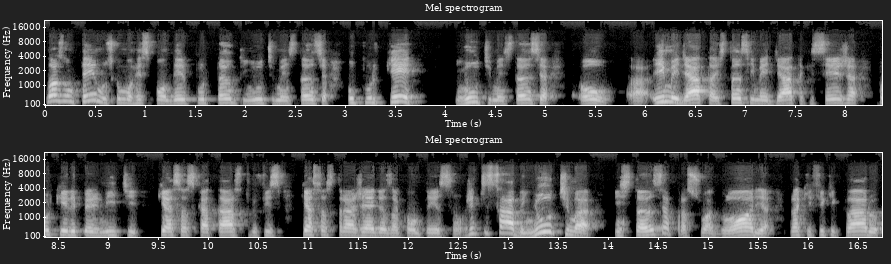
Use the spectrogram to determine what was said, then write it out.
Nós não temos como responder, portanto, em última instância, o porquê, em última instância, ou a imediata, a instância imediata que seja, porque ele permite que essas catástrofes, que essas tragédias aconteçam. A gente sabe, em última instância, para sua glória, para que fique claro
